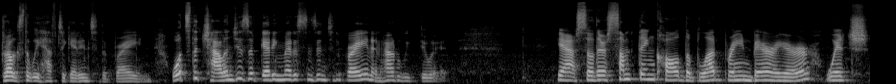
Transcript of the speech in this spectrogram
drugs that we have to get into the brain. What's the challenges of getting medicines into the brain and how do we do it? Yeah, so there's something called the blood brain barrier, which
